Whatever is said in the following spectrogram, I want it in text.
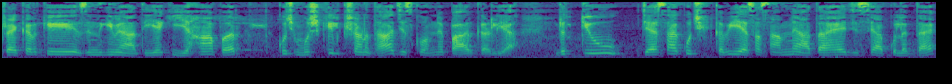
ट्रैकर के ज़िंदगी में आती है कि यहाँ पर कुछ मुश्किल क्षण था जिसको हमने पार कर लिया। मृत्यु जैसा कुछ कभी ऐसा सामने आता है जिससे आपको लगता है,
